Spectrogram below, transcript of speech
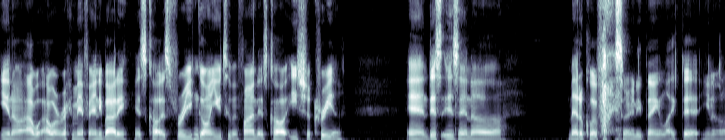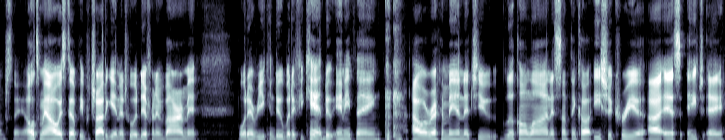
You know, I would I would recommend for anybody. It's called it's free. You can go on YouTube and find it. It's called Isha Kriya, and this isn't uh medical advice or anything like that. You know what I'm saying? Ultimately, I always tell people try to get into a different environment, whatever you can do. But if you can't do anything, I would recommend that you look online. at something called Isha Kriya, I S H A,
